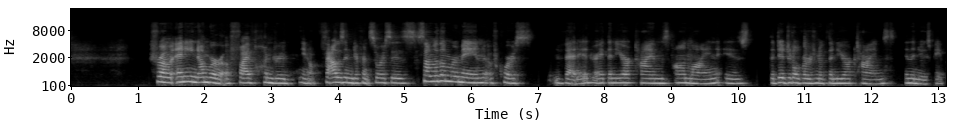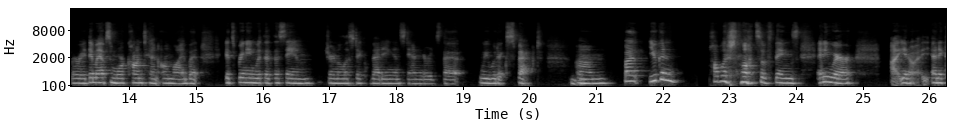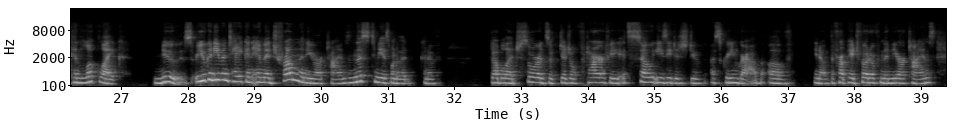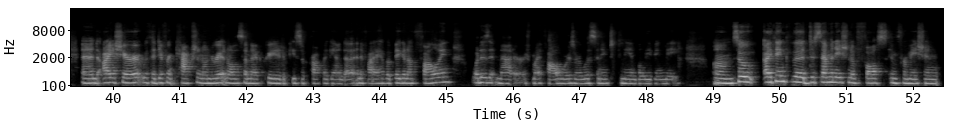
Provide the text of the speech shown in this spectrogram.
from any number of 500, you know, thousand different sources. Some of them remain, of course, vetted, right? The New York Times online is the digital version of the New York Times in the newspaper, right? They might have some more content online, but it's bringing with it the same journalistic vetting and standards that we would expect. Mm-hmm. Um, but you can publish lots of things anywhere, uh, you know, and it can look like news. Or you can even take an image from the New York Times, and this to me is one of the kind of double-edged swords of digital photography. It's so easy to just do a screen grab of you know the front page photo from the new york times and i share it with a different caption under it and all of a sudden i've created a piece of propaganda. And if i have a big enough following what does it matter if my followers are listening to me and believing me? Um, so i think the dissemination of false information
